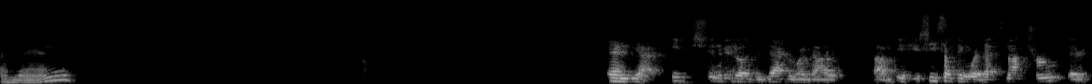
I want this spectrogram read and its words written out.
And then And yeah, each individual has exactly one value. Um, if you see something where that's not true, there,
